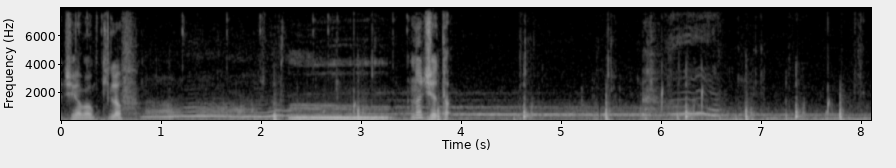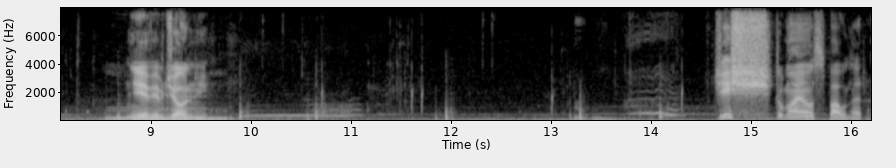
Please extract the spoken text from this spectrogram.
Gdzie ja mam kilof? No gdzie to? Nie wiem, gdzie oni. Gdzieś tu mają spawner.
